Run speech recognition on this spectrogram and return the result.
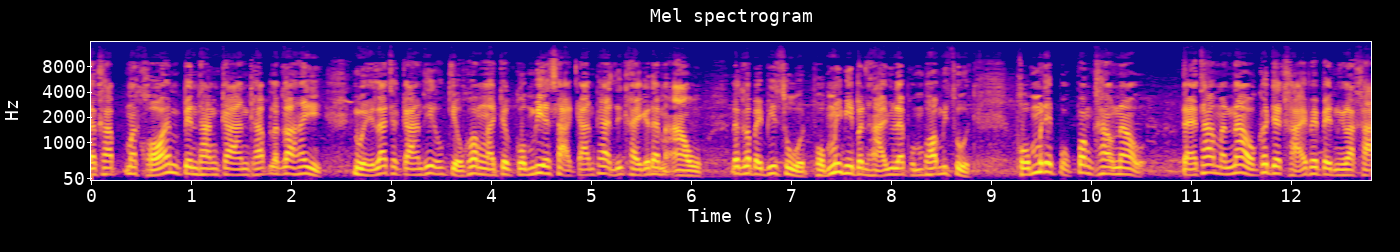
นะครับมาขอให้มันเป็นทางการครับ แล้วก็ให้หน่วยราชการที่เขาเกี่ยวข้องอาจจะกรมวิทยาศาสตร์การแพทย์หรือใครก็ได้มาเอา แล้วก็ไปพิสูจน์ ผมไม่มีปัญหาอยู่แล้วผมพร้อมพิสูจน์ ผมไม่ได้ปกป้องข้าวเน่า แต่ถ้ามันเน่าก็จะขายไปเป็นราคา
